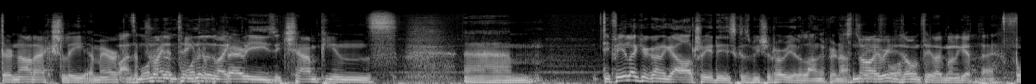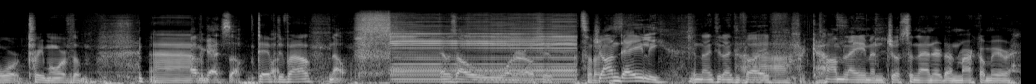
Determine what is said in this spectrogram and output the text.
they're not actually Americans. One I'm of trying them- to think one of of like very easy. champions. Um, Do you feel like you're going to get all three of these? Because we should hurry it along if you're not. no, I really four? don't feel I'm going to get four, three more of them. Um, Have a guess though. David Duval. No. It was all 01 or 02. what I John was- Daly in 1995. Ah, for God's Tom Lehman, Justin Leonard, and Mark O'Meara.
